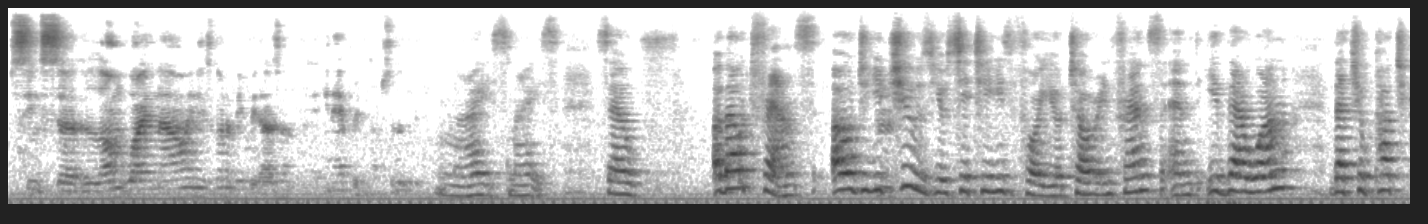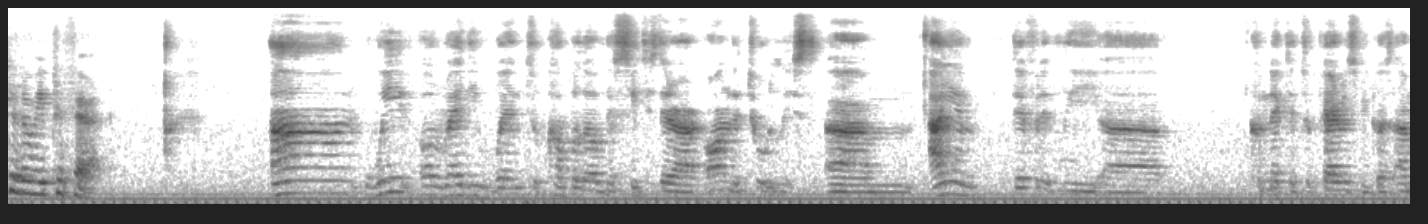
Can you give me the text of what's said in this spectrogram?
since a long while now, and he's gonna be with us in April. Absolutely. Nice, nice. So, about France, how do you choose your cities for your tour in France, and is there one that you particularly prefer? Um, we already went to a couple of the cities that are on the tour list. Um, I am definitely uh, connected to Paris because I'm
